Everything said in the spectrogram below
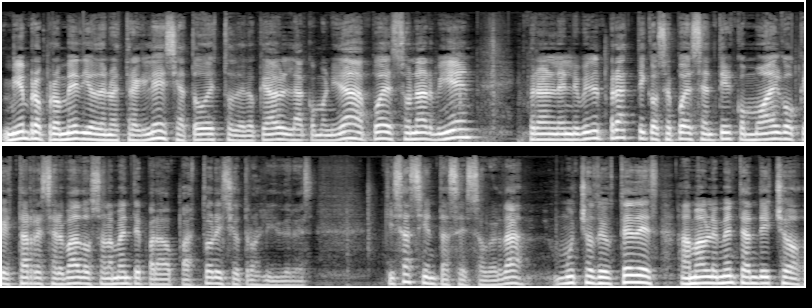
miembro promedio de nuestra iglesia, todo esto de lo que habla la comunidad puede sonar bien pero en el nivel práctico se puede sentir como algo que está reservado solamente para pastores y otros líderes. Quizás sientas eso, ¿verdad? Muchos de ustedes amablemente han dicho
